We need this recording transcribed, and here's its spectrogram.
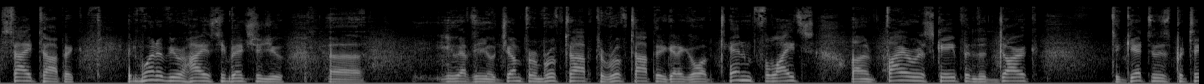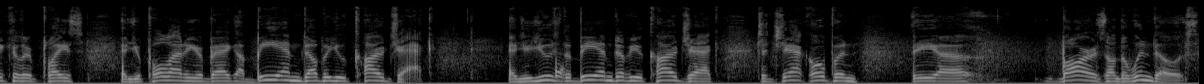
side topic. In one of your highest, you mentioned you uh, you have to you know jump from rooftop to rooftop. Then you got to go up ten flights on fire escape in the dark to get to this particular place, and you pull out of your bag a BMW car jack, and you use the BMW car jack to jack open the uh, bars on the windows.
